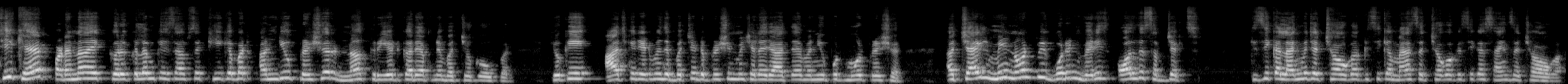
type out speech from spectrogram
ठीक है, पढ़ना एक करिकुलम के हिसाब से ठीक है बट अनड्यू प्रेशर ना क्रिएट करे अपने बच्चों के ऊपर। क्योंकि आज के डेट में बच्चे डिप्रेशन में चले जाते हैं when you put more pressure a child may not be good in very all the subjects किसी का लैंग्वेज अच्छा होगा, किसी का मैथ्स अच्छा होगा, किसी का साइंस अच्छा होगा।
